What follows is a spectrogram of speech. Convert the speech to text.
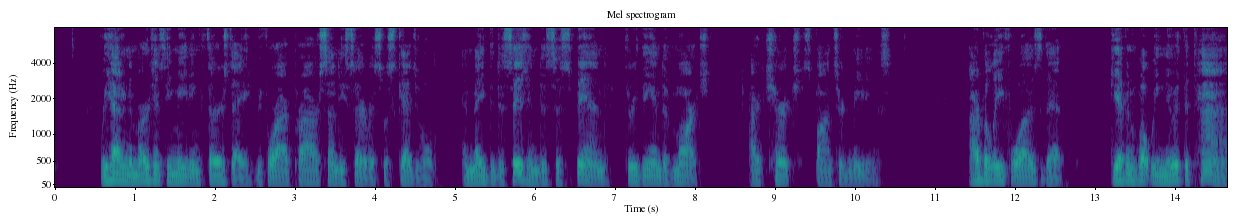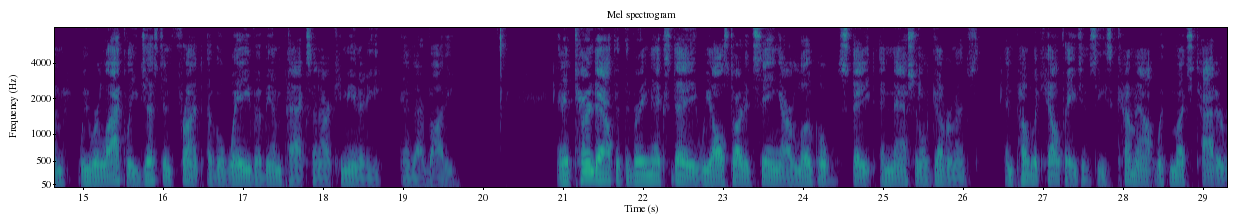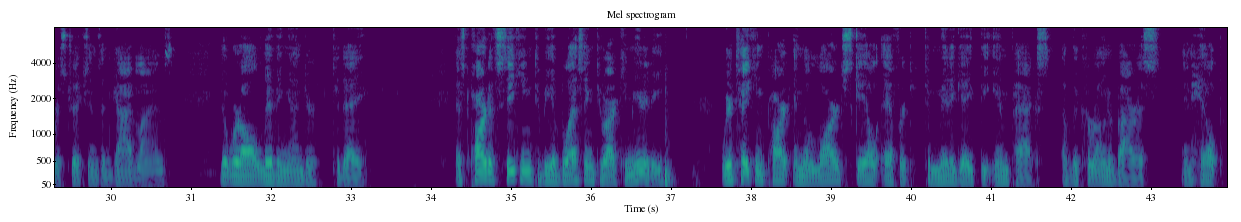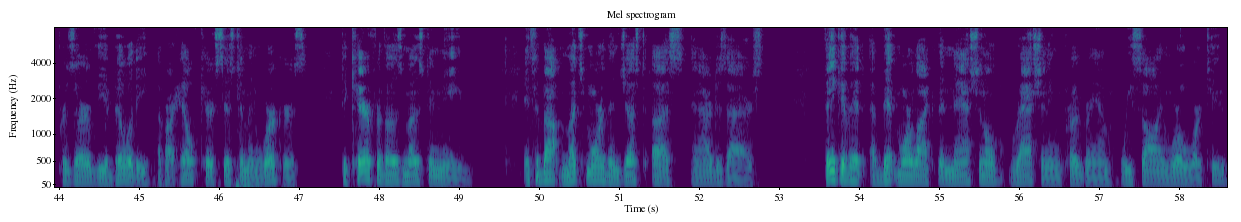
we had an emergency meeting Thursday before our prior Sunday service was scheduled and made the decision to suspend through the end of March our church sponsored meetings. Our belief was that given what we knew at the time, we were likely just in front of a wave of impacts on our community and our body. And it turned out that the very next day, we all started seeing our local, state, and national governments and public health agencies come out with much tighter restrictions and guidelines that we're all living under today. As part of seeking to be a blessing to our community, we're taking part in the large scale effort to mitigate the impacts of the coronavirus and help preserve the ability of our healthcare system and workers to care for those most in need. It's about much more than just us and our desires. Think of it a bit more like the national rationing program we saw in World War II,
